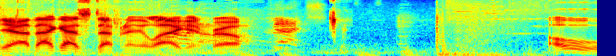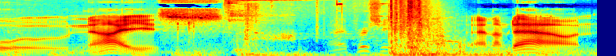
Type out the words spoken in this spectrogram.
Yeah, that guy's definitely lagging, bro. Oh, nice. I appreciate it. And I'm down.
